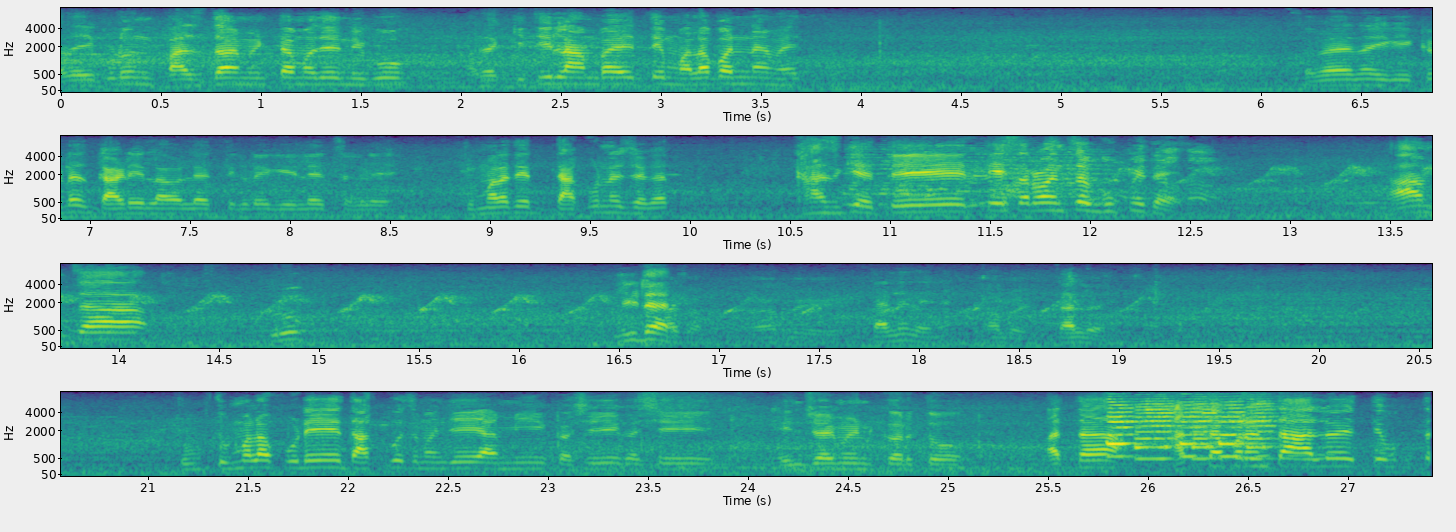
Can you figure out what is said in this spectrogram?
आता इकडून पाच दहा मिनटामध्ये निघू. आता किती लांब आहे ते मला पण नाही माहीत. सगळ्यांना इकडेच गाडी लावल्या आहेत तिकडे गेले सगळे. तुम्हाला ते दाखवू नाही शकत. खाजगी आहे ते ते सर्वांचं गुपित आहे. हा आमचा ग्रुप लीडर चालू आहे ना? चालू आहे. तुम तुम्हाला पुढे दाखवूच म्हणजे आम्ही कसे कसे एन्जॉयमेंट करतो. आता आत्तापर्यंत आलो आहे ते फक्त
